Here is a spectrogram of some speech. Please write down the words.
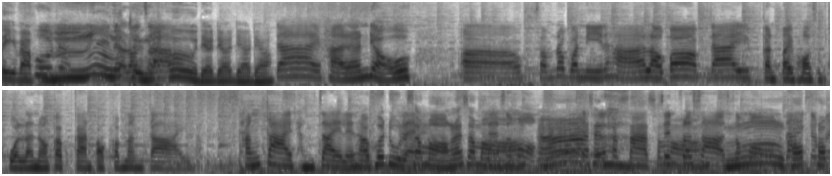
ติแบบพูดแบบนี้อืมนึกถึงแล้วเดี๋ยวเราจะเออเดี๋ยวเดี๋ยวเดี๋ยวเดี๋ยวได้ค่ะงั้นเดี๋ยวเอ่อ สำหรับวันนี้นะคะเราก็ได้กันไปพอสมควรแล้วเนาะกับการออกกำลังกาย ทั้งกายทั้งใจเลยนะคะเพื่อดูแลสมองและสมองและสมองด้วยาเส้นประสาทสมองเส้นประสาทสมองคได้รบกันครบไป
